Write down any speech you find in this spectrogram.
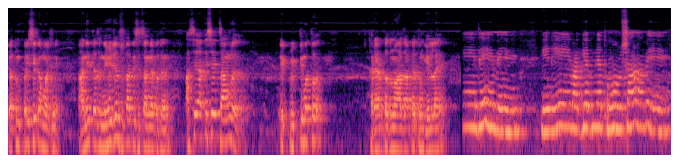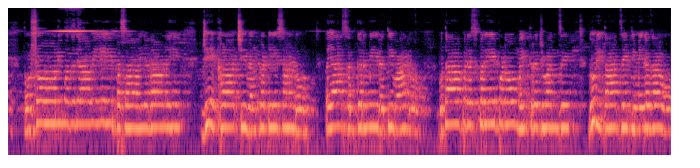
त्यातून पैसे कमवायचे. आणि त्याचं नियोजनसुद्धा अतिशय चांगल्या पद्धतीने. असे अतिशय चांगलं एक व्यक्तिमत्व खऱ्या अर्थातून आज आपल्यातून गेलेलं आहे. देवे हिने वाग्यज्ञ तोषावे तोषोनी मज द्यावे पसाय दाणे जे खळाची व्यंकटी सांडो तया सत्कर्मी रती वाढो गुता परस्परे पडो मैत्र जीवांचे दुरिताचे तिमिर जाओ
